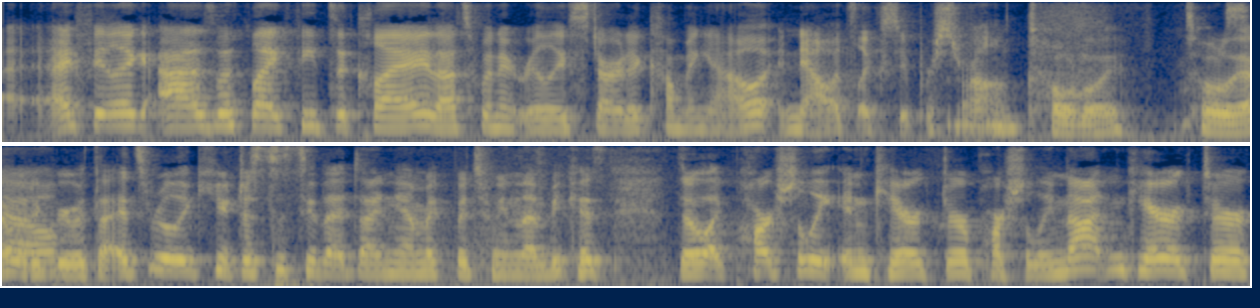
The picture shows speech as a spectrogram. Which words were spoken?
I I feel like as with like of Clay, that's when it really started coming out, and now it's like super strong. Totally. Totally. I would agree with that. It's really cute just to see that dynamic between them because they're like partially in character, partially not in character.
